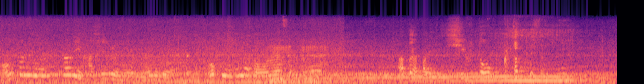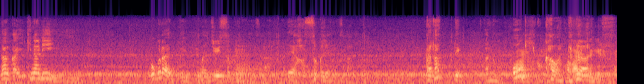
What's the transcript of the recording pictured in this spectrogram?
本当にゆったり走る面ではすごくいいんだと思いますよね、あとやっぱりシフトをカチャッてした時になんかいきなり僕らって今11速じゃないですか。で8速じゃないですか。ガタってあの大きく変わった変わなりすぎるよね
